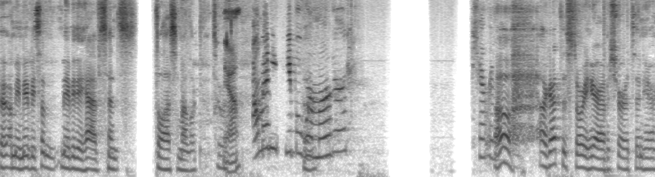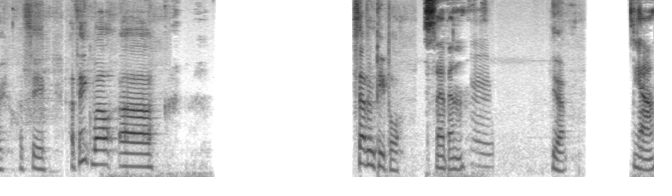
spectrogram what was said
Uh, I mean, maybe some, maybe they have since the last time I looked into it. Yeah. How many people were murdered? Can't remember. Oh, I got the story here. I'm sure it's in here. Let's see. I think. Well, uh, seven people. Seven. Hmm. Yeah. Yeah.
